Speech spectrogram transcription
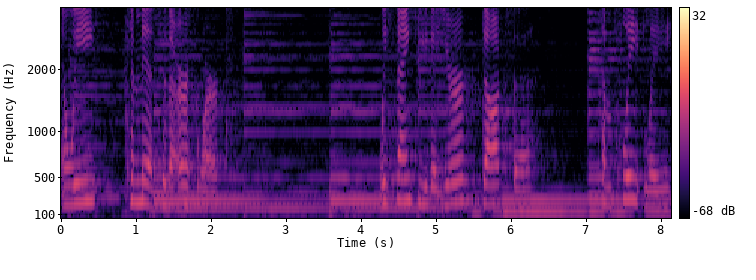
And we commit to the earthwork. We thank you that your doxa completely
